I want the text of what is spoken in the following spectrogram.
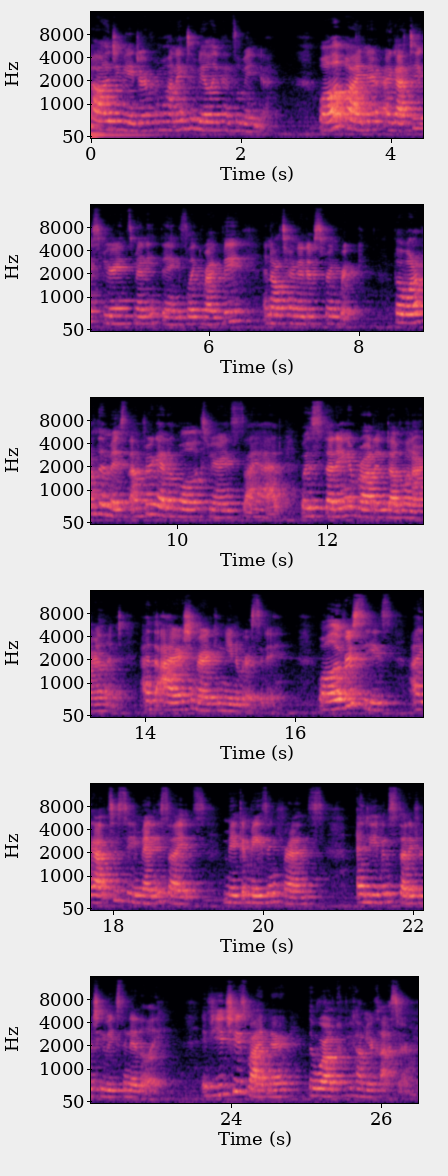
College major from Huntington Valley, Pennsylvania. While at Widener, I got to experience many things like rugby and alternative spring break. But one of the most unforgettable experiences I had was studying abroad in Dublin, Ireland, at the Irish American University. While overseas, I got to see many sights, make amazing friends, and even study for two weeks in Italy. If you choose Widener, the world could become your classroom.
